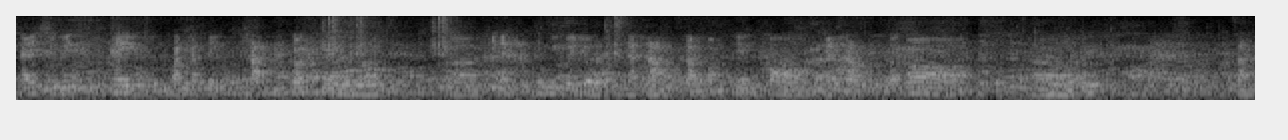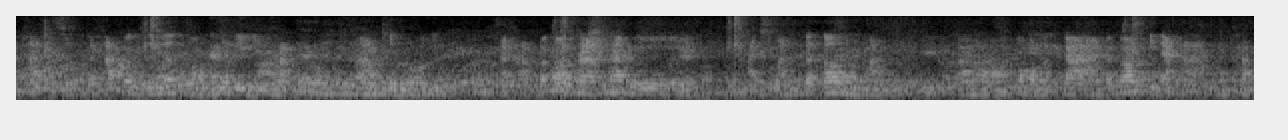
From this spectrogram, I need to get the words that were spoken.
ใช้ชีวิตให้ปกติครับก็คือกินอาหารที่มีประโยชน์นะครับพักผ่อนเพียงพอนะครับ แล้วก็สำคัญสุดนะครับก็คือเรื่องของบุหรี่ครับห้ามสูบบุหรี่นะครับ แล้วก็ถ้าถ้ามีไขมันก็ต้องมันออออกกำลังกายแล้วก็กินอาหารนะครับ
